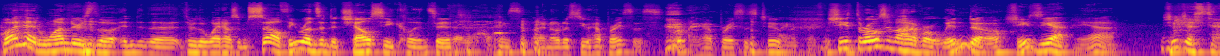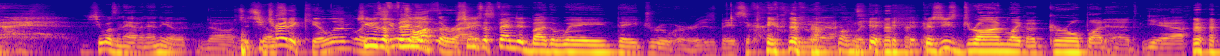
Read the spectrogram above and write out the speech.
Butthead wanders the into the through the White House himself. He runs into Chelsea Clinton. He's, I notice you have braces. I have braces too. She throws him out of her window. She's yeah, Yeah. she just uh, she wasn't having any of it. No. Did she Chelsea. try to kill him? Like, she was offended. authorized. she was offended by the way they drew her. Is basically the Yeah. problem with it because she's drawn like a girl butthead. Yeah.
